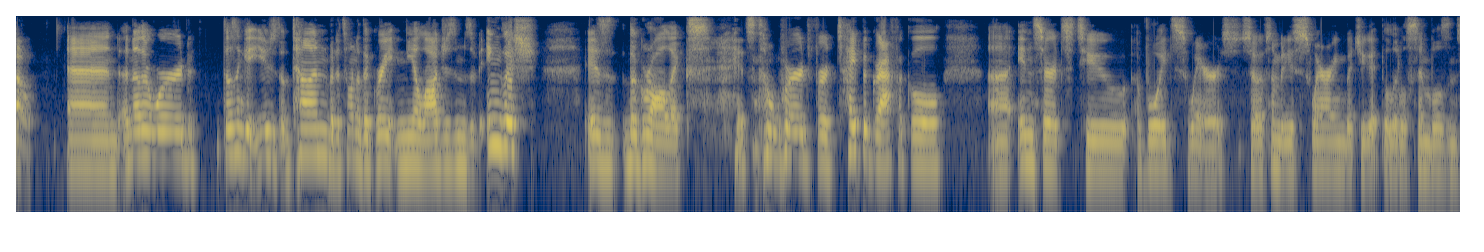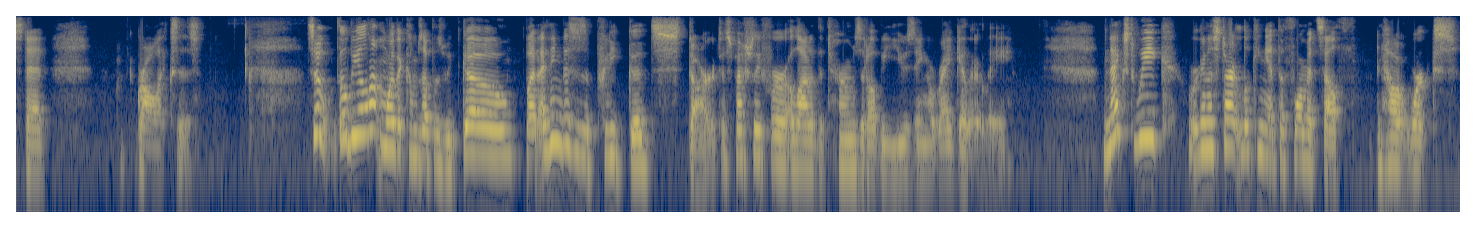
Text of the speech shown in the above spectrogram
Oh, and another word doesn't get used a ton, but it's one of the great neologisms of English, is the grawlix. It's the word for typographical uh, inserts to avoid swears. So if somebody's swearing, but you get the little symbols instead, grawlixes. So there'll be a lot more that comes up as we go, but I think this is a pretty good start, especially for a lot of the terms that I'll be using regularly. Next week, we're going to start looking at the form itself and how it works,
